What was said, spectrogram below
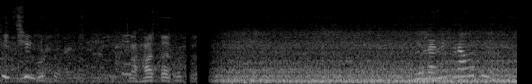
ખીચડી ખાવા જાવ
